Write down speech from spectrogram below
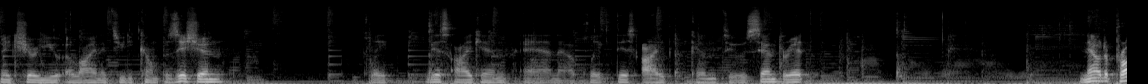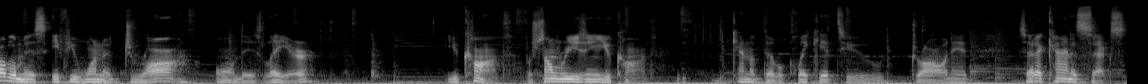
Make sure you align it to the composition. Click this icon and now click this icon to center it. Now the problem is if you want to draw on this layer you can't. For some reason you can't. you cannot double click it to draw on it. So that kind of sucks.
